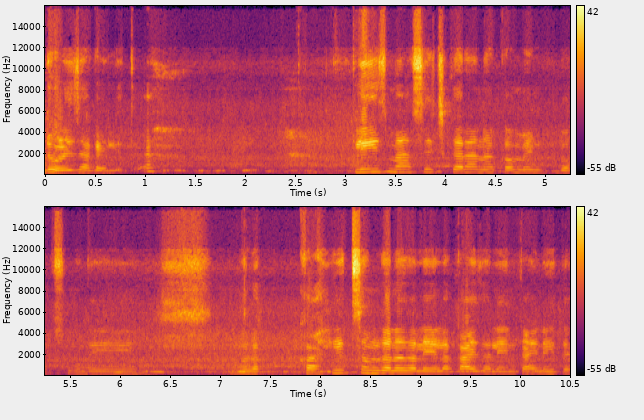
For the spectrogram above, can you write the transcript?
डोळे झाकायलेत प्लीज मॅसेज करा ना कमेंट बॉक्समध्ये मला काहीच समजाना झालं याला काय झालं आणि काय नाही तर.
